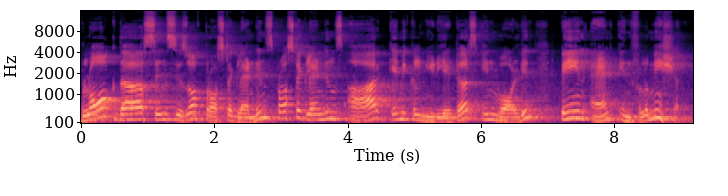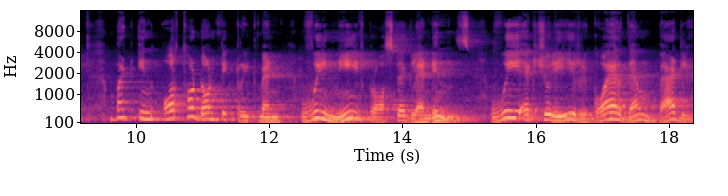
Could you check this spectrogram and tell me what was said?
block the synthesis of prostaglandins. Prostaglandins are chemical mediators involved in pain and inflammation. But in orthodontic treatment, we need prostaglandins. We actually require them badly.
